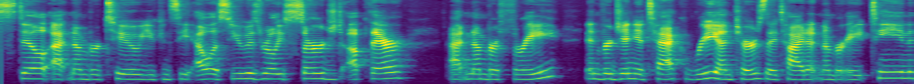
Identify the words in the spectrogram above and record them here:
still at number two. You can see LSU has really surged up there at number three, and Virginia Tech re enters. They tied at number 18.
